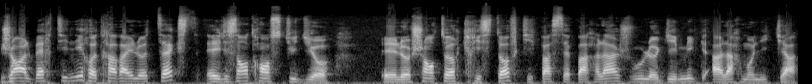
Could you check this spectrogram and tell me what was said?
Jean Albertini retravaille le texte et ils entrent en studio. Et le chanteur Christophe qui passait par là joue le gimmick à l'harmonica.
